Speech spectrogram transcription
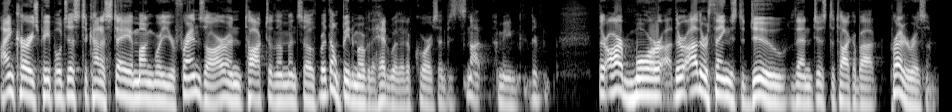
I encourage people just to kind of stay among where your friends are and talk to them and so but don't beat them over the head with it, of course. It's not I mean there, there are more there are other things to do than just to talk about preterism.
